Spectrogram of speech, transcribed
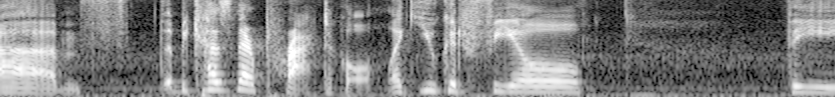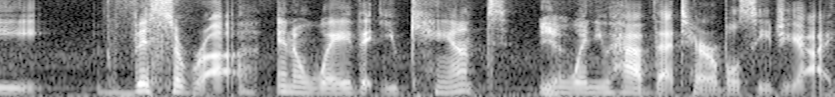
um f- because they're practical. Like you could feel the viscera in a way that you can't Yeah. when you have that terrible CGI.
